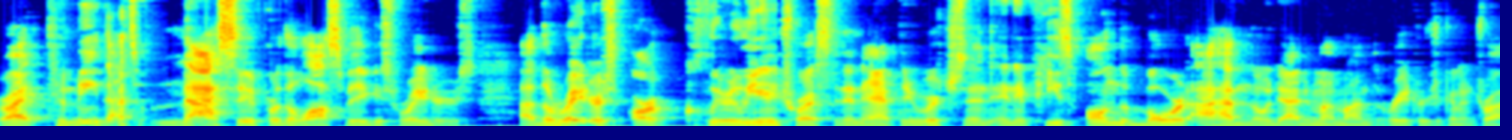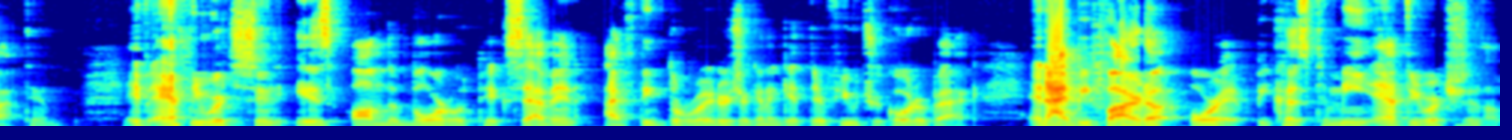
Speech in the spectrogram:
right? To me, that's massive for the Las Vegas Raiders. Uh, the Raiders are clearly interested in Anthony Richardson, and if he's on the board, I have no doubt in my mind the Raiders are going to draft him. If Anthony Richardson is on the board with pick seven, I think the Raiders are going to get their future quarterback. And I'd be fired up for it because to me, Anthony Richardson is a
